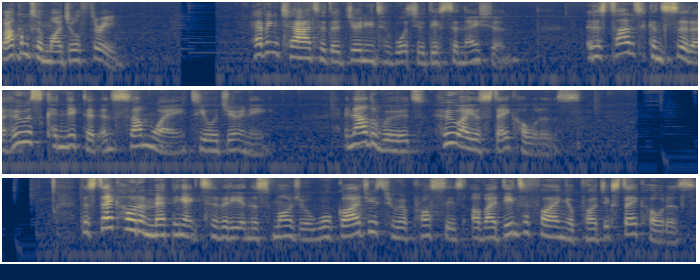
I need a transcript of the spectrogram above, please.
Welcome to Module 3. Having charted the journey towards your destination, it is time to consider who is connected in some way to your journey. In other words, who are your stakeholders? The stakeholder mapping activity in this module will guide you through a process of identifying your project stakeholders,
